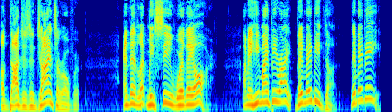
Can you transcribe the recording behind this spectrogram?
of Dodgers and Giants are over, and then let me see where they are. I mean, he might be right. They may be done. They may be.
